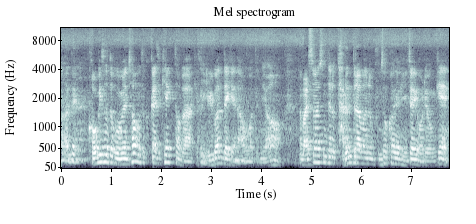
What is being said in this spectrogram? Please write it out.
아, 네. 거기서도 보면 처음부터 끝까지 캐릭터가 계속 네. 일관되게 나오거든요. 말씀하신 대로 다른 드라마는 분석하기가 굉장히 어려운 게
